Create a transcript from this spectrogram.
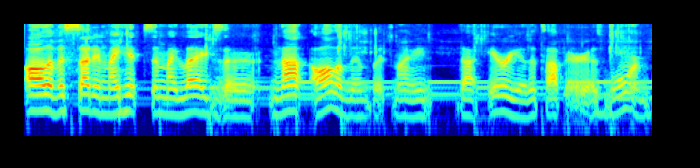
all of a sudden my hips and my legs are not all of them, but my that area, the top area, is warm.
